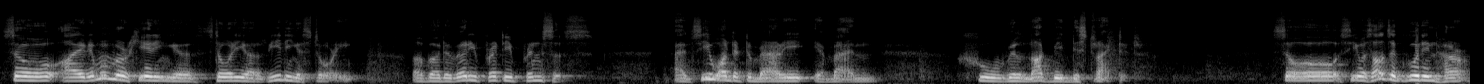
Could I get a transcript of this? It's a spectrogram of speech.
So I remember hearing a story or reading a story about a very pretty princess, and she wanted to marry a man who will not be distracted. So she was also good in her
